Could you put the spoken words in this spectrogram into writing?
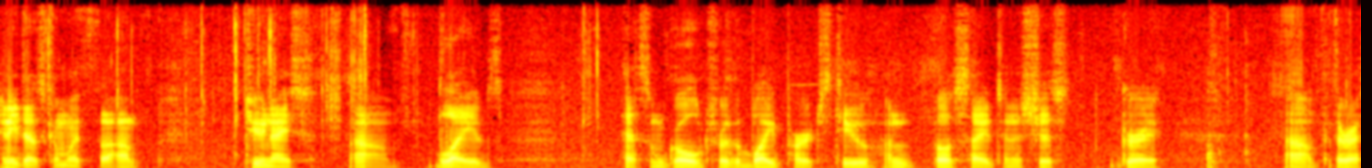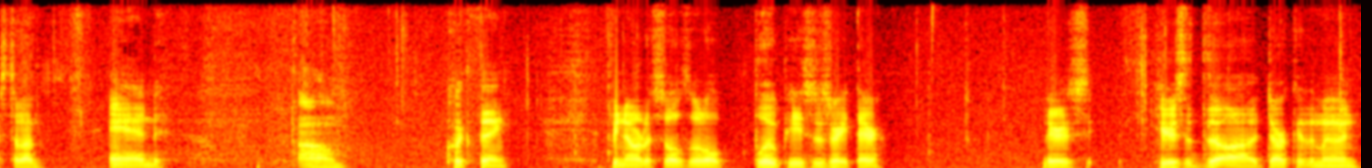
And he does come with um, two nice um, blades. Has some gold for the blade parts too on both sides, and it's just gray um, for the rest of them. And um, quick thing, if you notice those little blue pieces right there, there's here's the uh, Dark of the Moon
